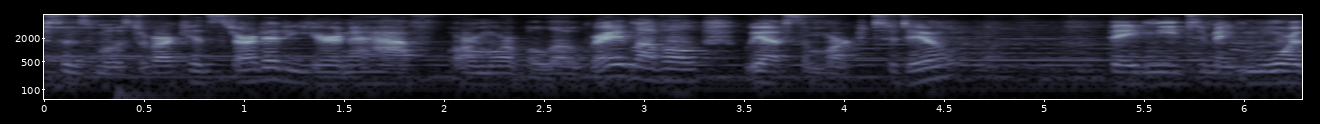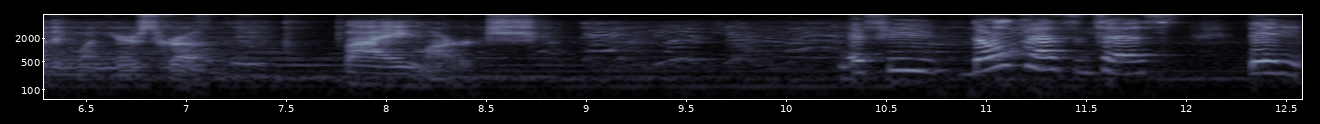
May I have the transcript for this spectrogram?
Since most of our kids started a year and a half or more below grade level, we have some work to do. They need to make more than one year's growth by March. If you don't pass the test, then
